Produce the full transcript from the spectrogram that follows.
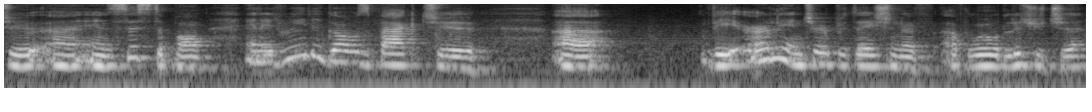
to uh, insist upon. And it really goes back to uh, the early interpretation of, of world literature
